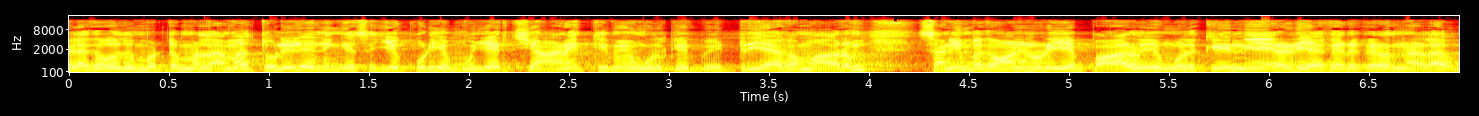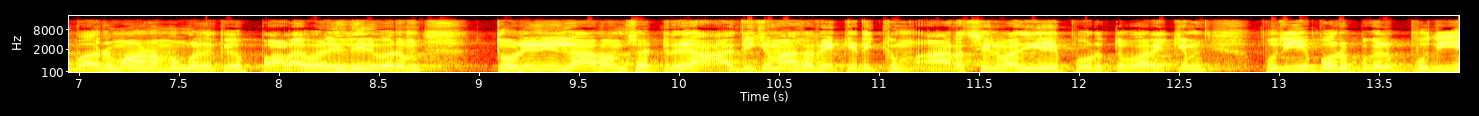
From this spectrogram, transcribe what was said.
விலகுவது மட்டுமல்லாமல் தொழிலில் நீங்கள் செய்யக்கூடிய முயற்சி அனைத்துமே உங்களுக்கு வெற்றியாக மாறும். சனி பகவானினுடைய பார்வை உங்களுக்கு நேரடியாக இருக்கிறதுனால வருமானம் உங்களுக்கு பல வழிகளில் வரும். தொழிலில் லாபம் சற்று அதிகமாகவே கிடைக்கும். அரசியல்வாதிகளை பொறுத்த வரைக்கும் புதிய பொறுப்புகள் புதிய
